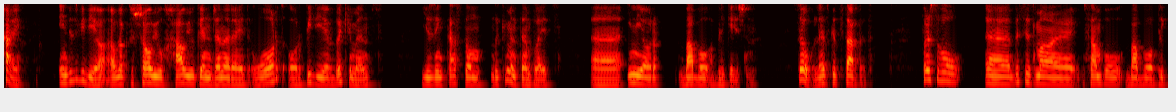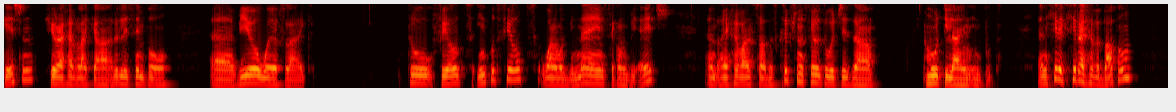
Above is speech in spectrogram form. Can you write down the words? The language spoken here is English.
Hi, in this video I would like to show you how you can generate Word or PDF documents using custom document templates uh, in your Bubble application. So let's get started. First of all, uh, this is my sample Bubble application. Here I have like a really simple uh, view with like two fields, input fields. One will be name, second will be age. And I have also a description field, which is a multi-line input. And here, here I have a button.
